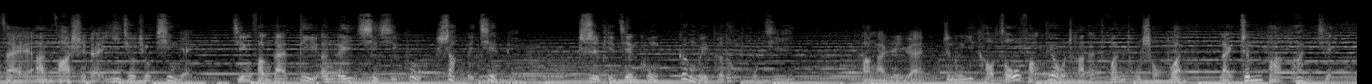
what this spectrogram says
在案发时的一九九七年，警方的 DNA 信息库尚未建立，视频监控更未得到普及。办案人员只能依靠走访调查的传统手段来侦办案件。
